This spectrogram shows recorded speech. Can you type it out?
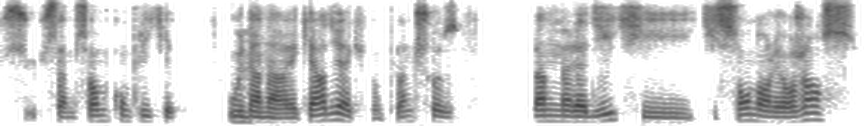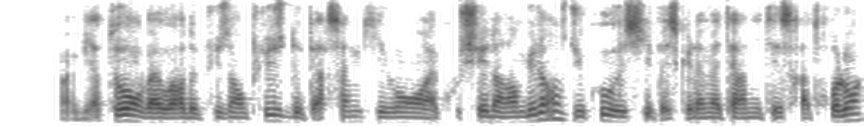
ça me semble compliqué. Ou mm. d'un arrêt cardiaque, donc plein de choses. Plein de maladies qui, sont dans l'urgence. Bientôt, on va avoir de plus en plus de personnes qui vont accoucher dans l'ambulance, du coup aussi, parce que la maternité sera trop loin.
